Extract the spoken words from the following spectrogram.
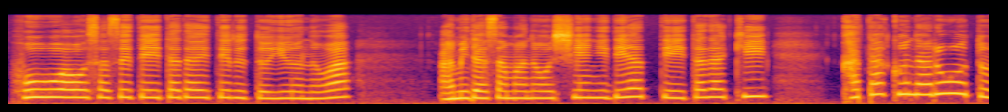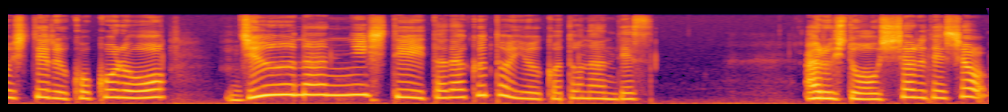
法話をさせていただいているというのは阿弥陀様の教えに出会っていただき固くなろうとしている心を柔軟にしていただくということなんです。ある人はおっしゃるでしょう。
